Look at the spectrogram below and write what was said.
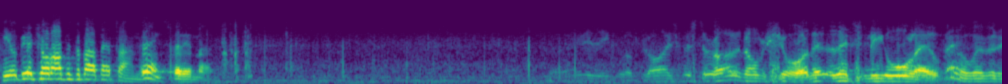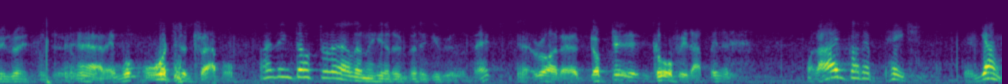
He'll be at your office about that time. then. Thanks very much. Anything to oblige, Mr. Ryland, I'm sure. That, that's me all over. Oh, we're very grateful to you. Now then, what, what's the trouble? I think Dr. Allen here had better give you the facts. Uh, righto, Doctor, cough it up, innit? Well, I've got a patient, a young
